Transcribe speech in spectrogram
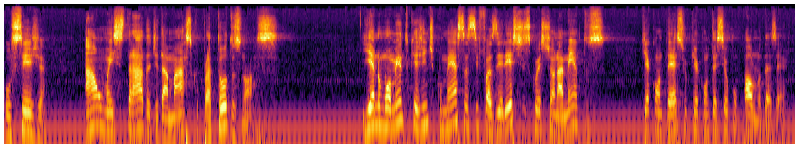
Ou seja, há uma estrada de Damasco para todos nós. E é no momento que a gente começa a se fazer estes questionamentos que acontece o que aconteceu com Paulo no deserto.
